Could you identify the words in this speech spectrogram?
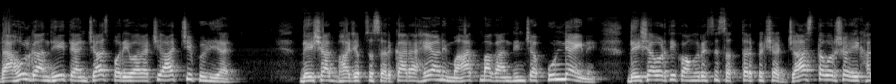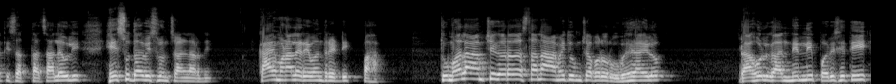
राहुल गांधी त्यांच्याच परिवाराची आजची पिढी आहे. देशात भाजपचं सरकार आहे आणि महात्मा गांधींच्या पुण्याईने देशावरती काँग्रेसने सत्तरपेक्षा जास्त वर्ष एक हाती सत्ता चालवली हे सुद्धा विसरून चालणार नाही. काय म्हणाले रेवंत रेड्डी? पहा. तुम्हाला आमची गरज असताना आम्ही तुमच्याबरोबर उभे राहिलो. राहुल गांधींनी परिस्थिती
